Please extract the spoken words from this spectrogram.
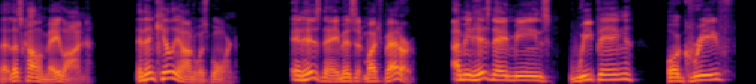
Let's call him Mahlon. And then Chilion was born. And his name isn't much better. I mean, his name means weeping or grief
